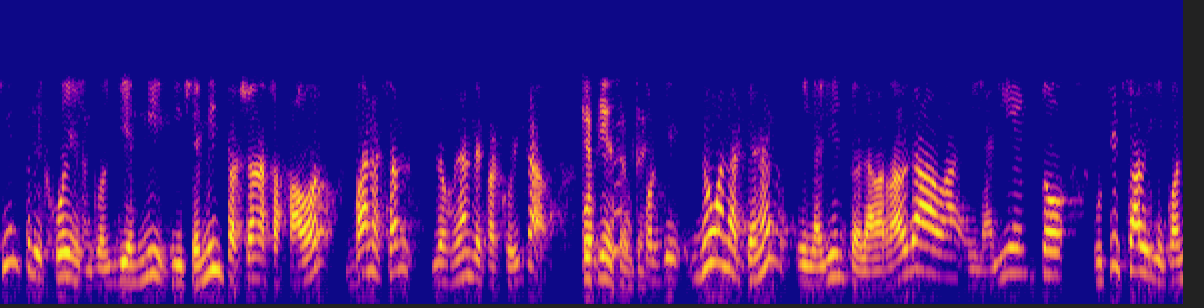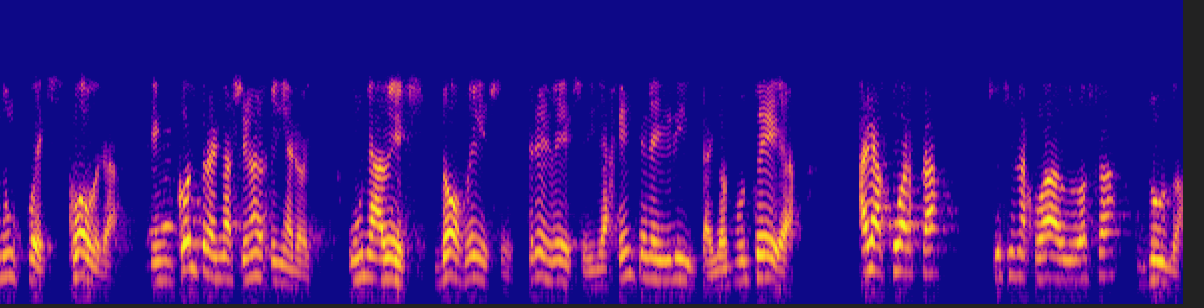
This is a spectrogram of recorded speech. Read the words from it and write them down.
siempre juegan con 10.000, 15.000 personas a favor, van a ser los grandes perjudicados. ¿Qué piensa usted? Porque no van a tener el aliento de la barra brava, el aliento. Usted sabe que cuando un juez cobra en contra del Nacional Peñarol una vez, dos veces, tres veces, y la gente le grita y lo putea, a la cuarta, si es una jugada dudosa, duda.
